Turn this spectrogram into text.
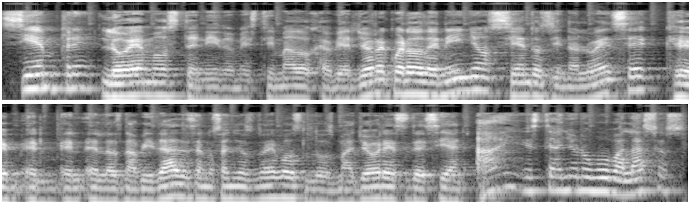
Siempre lo hemos tenido, mi estimado Javier. Yo recuerdo de niño, siendo sinaloense, que en, las navidades, en los años nuevos, los mayores decían, ay, este año no hubo balazos.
